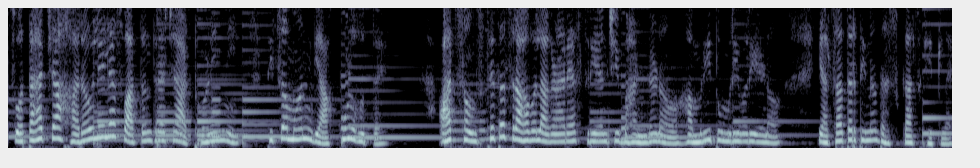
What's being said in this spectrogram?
स्वतःच्या हरवलेल्या स्वातंत्र्याच्या आठवणींनी तिचं मन व्याकुळ होतंय. आज संस्थेतच राहावं लागणाऱ्या स्त्रियांची भांडणं हमरी तुमरीवर येणं याचा तर तिनं धसकाच घेतलाय.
